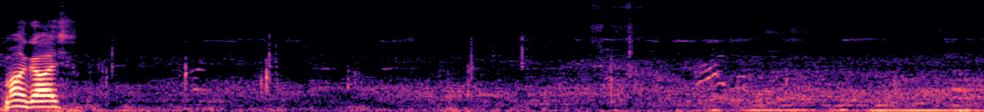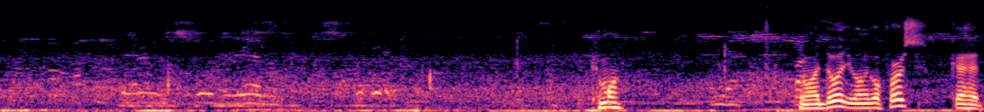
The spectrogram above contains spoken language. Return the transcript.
Come on guys. Come on. You wanna do it? You wanna go first? Go ahead.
